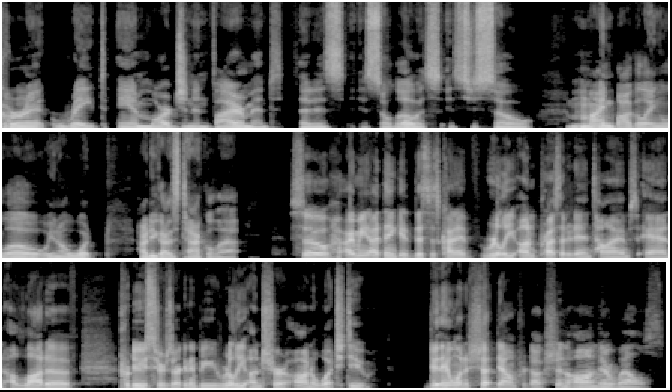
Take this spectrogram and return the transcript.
current rate and margin environment that is is so low? It's it's just so mind-boggling low. You know, what how do you guys tackle that? So, I mean, I think it, this is kind of really unprecedented times, and a lot of producers are going to be really unsure on what to do. Do they want to shut down production on their wells?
